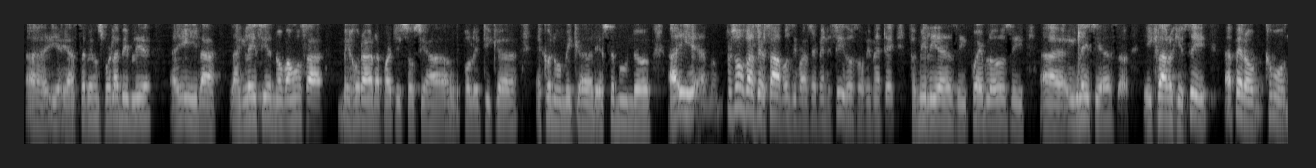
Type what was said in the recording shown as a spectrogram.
uh, y ya sabemos por la Biblia, y la, la iglesia no vamos a mejorar la parte social, política, económica de este mundo. Ahí personas van a ser salvos y van a ser bendecidos, obviamente, familias y pueblos y uh, iglesias, y claro que sí, uh, pero como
